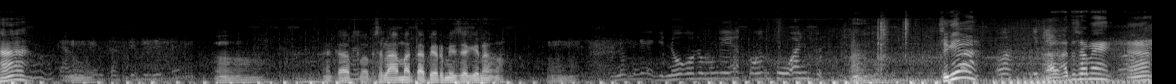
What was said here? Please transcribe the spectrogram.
ha? Bitaw. Oo. Nagka ta pirmi sa Ginoo. Mm. Ano mga ginoo na mga ato ang kuan. Ah. Sige ha. Oh, sige. Ah, Ato sa me, ha?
